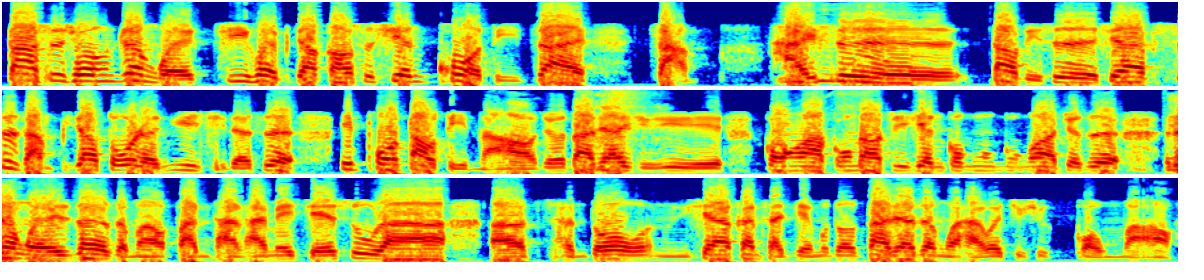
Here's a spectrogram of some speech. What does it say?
大师兄认为机会比较高，是先扩底再涨？还是到底是现在市场比较多人预期的是一波到顶了哈，就大家一起去攻啊，攻到极限，攻攻攻啊，就是认为这个什么反弹还没结束啦，啊，很多你现在看财节目都大家认为还会继续攻嘛哈，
